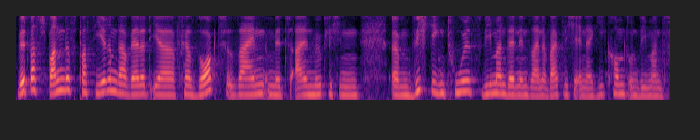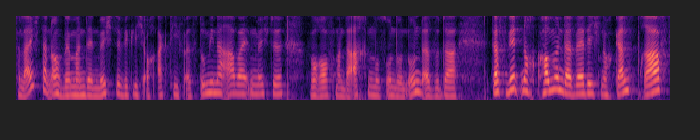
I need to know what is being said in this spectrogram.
wird was Spannendes passieren. Da werdet ihr versorgt sein mit allen möglichen ähm, wichtigen Tools, wie man denn in seine weibliche Energie kommt und wie man vielleicht dann auch, wenn man denn möchte, wirklich auch aktiv als Domina arbeiten möchte, worauf man da achten muss und und und. Also da, das wird noch kommen. Da werde ich noch ganz brav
